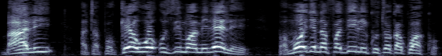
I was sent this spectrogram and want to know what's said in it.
bali atapokea huo uzima wa milele pamoja na fadhili kutoka kwako.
